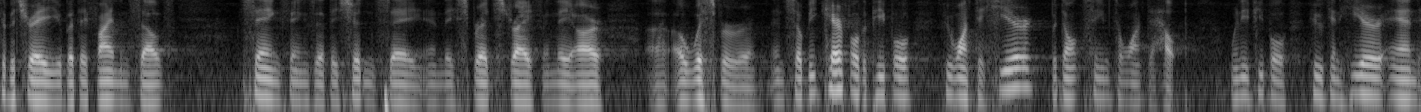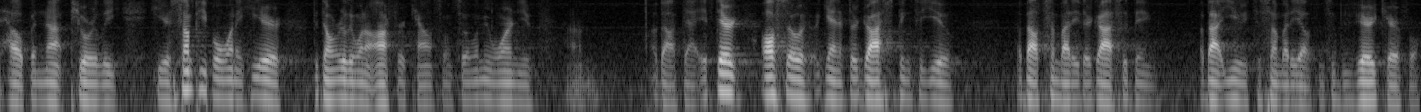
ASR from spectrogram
to betray you, but they find themselves saying things that they shouldn't say, and they spread strife, and they are uh, a whisperer. And so be careful the people who want to hear but don't seem to want to help. We need people who can hear and help and not purely hear. Some people want to hear but don't really want to offer counsel. And so let me warn you um, about that. If they're also, again, if they're gossiping to you about somebody, they're gossiping about you to somebody else. And so be very careful.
